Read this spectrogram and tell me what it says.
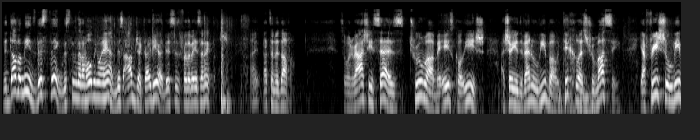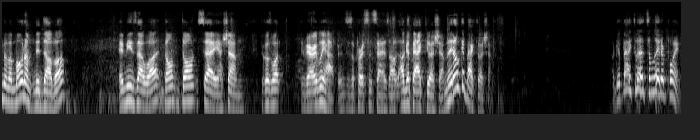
The dava means this thing, this thing that I'm holding in my hand, this object right here. This is for the Beis Hamikdash. Right? That's an adava. So when Rashi says truma me'es kol ish asher yudvenu libo tichles trumasi yafrishu lima mamonam nidava it means that what? Don't don't say Hashem, because what invariably happens is a person says, "I'll, I'll get back to you, Hashem," and they don't get back to Hashem. I'll get back to it at some later point.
